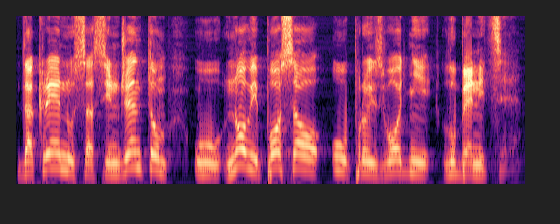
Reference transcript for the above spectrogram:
da krenu sa Sinđentom u novi posao u proizvodnji lubenice.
